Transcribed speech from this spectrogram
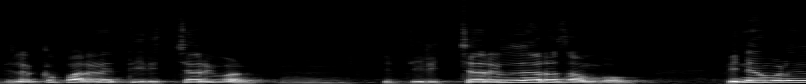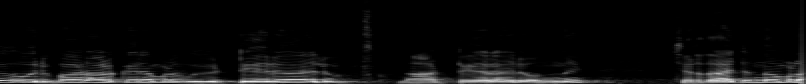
ഇതിലൊക്കെ പറയുന്നത് തിരിച്ചറിവാണ്. ഈ തിരിച്ചറിവ് കാരണം സംഭവം. പിന്നെ നമ്മൾ ഒരുപാട് ആൾക്കാർ നമ്മൾ വീട്ടുകാരായാലും നാട്ടുകാരായാലും ഒന്ന് ചെറുതായിട്ടും നമ്മൾ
